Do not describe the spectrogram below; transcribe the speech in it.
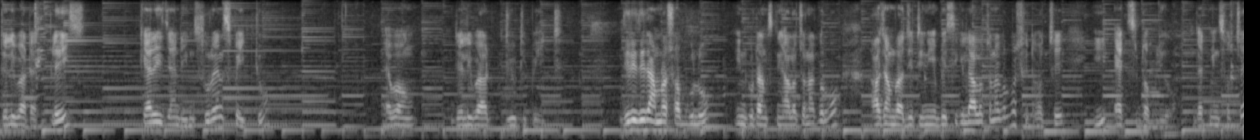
delivered at place, carriage and insurance paid to, এবং ডেলিভার্ড ডিউটি পেইড ধীরে ধীরে আমরা সবগুলো ইনকোটার্মস নিয়ে আলোচনা করব। আজ আমরা যেটি নিয়ে বেসিক্যালি আলোচনা করব সেটা হচ্ছে E X W that means হচ্ছে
